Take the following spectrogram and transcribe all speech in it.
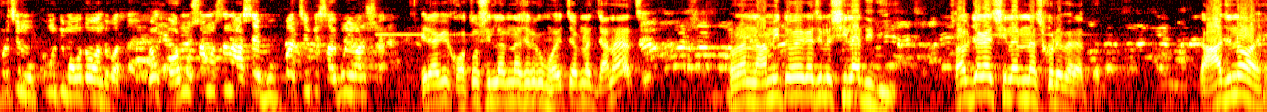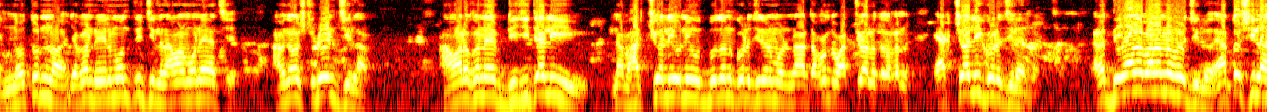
করেছেন মুখ্যমন্ত্রী মমতা বন্দ্যোপাধ্যায়। এবং কর্মসংস্থান আশায় বুক পাচ্ছেন কি শালবনী মানুষরা? এর আগে কত শিলান্যাস এরকম হয়েছে আপনার জানা আছে? ওনার নামই তো হয়ে গেছিল শিলা দিদি। সব জায়গায় শিলান্যাস করে বেড়াতেন। আজ নয় নতুন নয়। যখন রেলমন্ত্রী ছিলেন আমার মনে আছে আমি তখন স্টুডেন্ট ছিলাম। আমার ওখানে ডিজিটালি না ভার্চুয়ালি উনি উদ্বোধন করেছিলেন না তখন তো ভার্চুয়াল হতো তখন অ্যাকচুয়ালি করেছিলেন। একটা দেয়াল বানানো হয়েছিল এত শিলা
